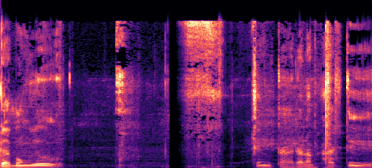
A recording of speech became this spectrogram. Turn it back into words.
Gabung yuk. Cinta dalam hati.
